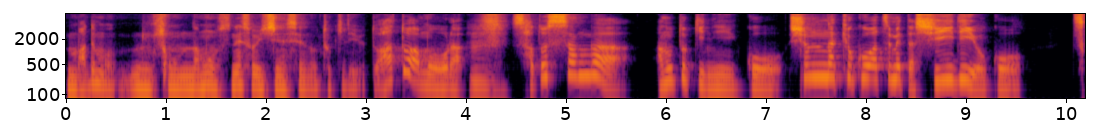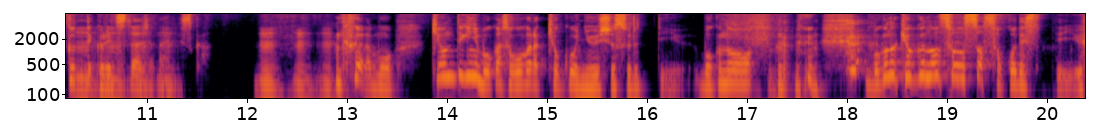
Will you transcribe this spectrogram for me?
まあでも、うんそんなもんですね。そう1年生の時で言うと。あとはもうほら、うん。サトシさんがあの時にこう、旬な曲を集めた CD をこう、作ってくれてたじゃないですか。うん。うん。だからもう、基本的に僕はそこから曲を入手するっていう。僕の、僕の曲のソースはそこですっていう。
